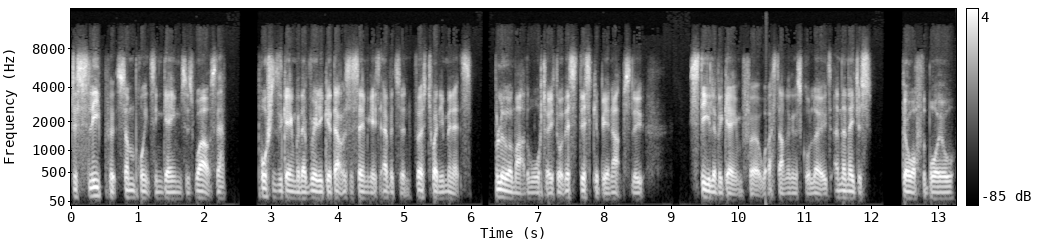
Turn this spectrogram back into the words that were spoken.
to sleep at some points in games as well. So they have portions of the game where they're really good. That was the same against Everton. First 20 minutes blew them out of the water. You thought this this could be an absolute steal of a game for West Ham. They're going to score loads, and then they just go off the boil.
